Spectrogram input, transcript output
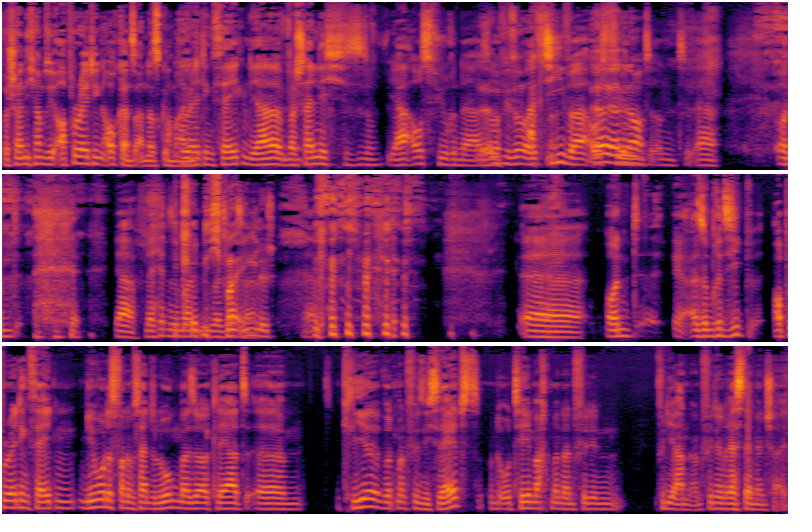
Wahrscheinlich haben sie Operating auch ganz anders gemeint. Operating Satan, ja, wahrscheinlich so, ja, ausführender, also sowas, aktiver, ne? Ja, ja, ausführend genau. und ja. Und ja, vielleicht hätten sie Die mal einen nicht mal. Englisch. Äh, und also im Prinzip Operating Satan, mir wurde es von einem Scientologen mal so erklärt, ähm, Clear wird man für sich selbst und OT macht man dann für den für die anderen, für den Rest der Menschheit.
